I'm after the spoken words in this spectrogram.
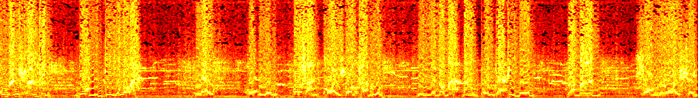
กุมารสามพันยกหนุนเยี่ยหยงออกไปแล้วหกหลวงก็สั่งถอยกองทัพหลวงเลื่อนออกมาตั้งพ้นจากที่เดิม ประมาณสองร้อยเส้น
